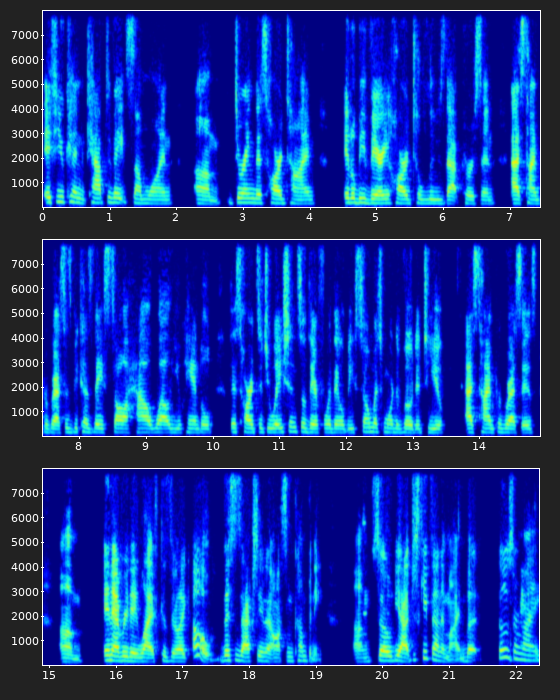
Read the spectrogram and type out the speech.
if you can captivate someone um, during this hard time it'll be very hard to lose that person as time progresses because they saw how well you handled this hard situation so therefore they will be so much more devoted to you as time progresses um, in everyday life because they're like oh this is actually an awesome company. Um, so yeah just keep that in mind but those are my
